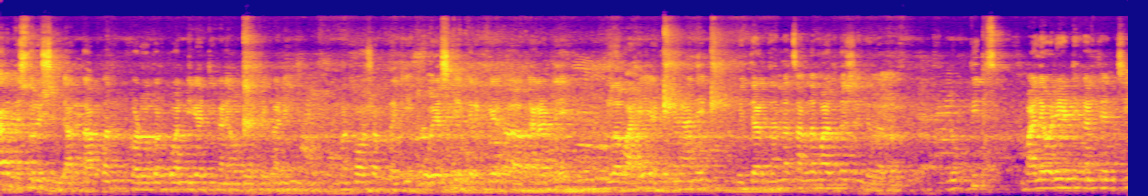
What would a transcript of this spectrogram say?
नमस्कार मी सुरेश शिंदे आता आपण पडवकर कॉलनी या ठिकाणी आहोत या ठिकाणी आपण पाहू शकता की O S K cricket karate club आहे. या ठिकाणी अनेक विद्यार्थ्यांना चांगलं मार्गदर्शन केलं जातं. नुकतीच बालेवाडी या ठिकाणी त्यांची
